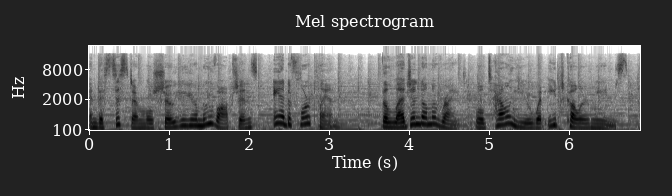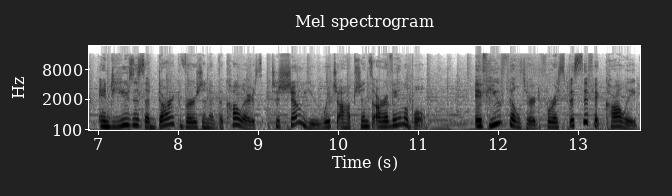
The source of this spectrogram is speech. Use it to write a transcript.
and the system will show you your move options and a floor plan. The legend on the right will tell you what each color means and uses a dark version of the colors to show you which options are available. If you filtered for a specific colleague,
